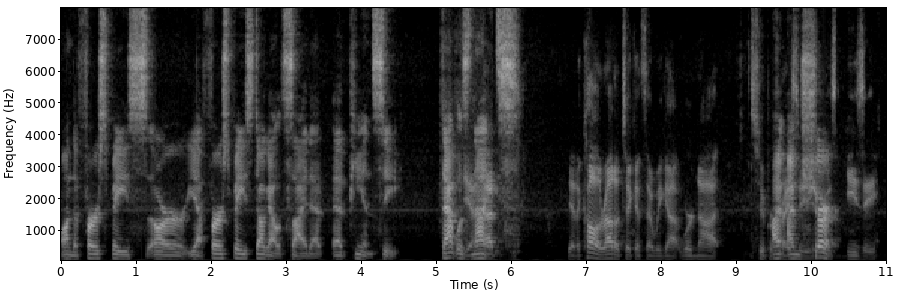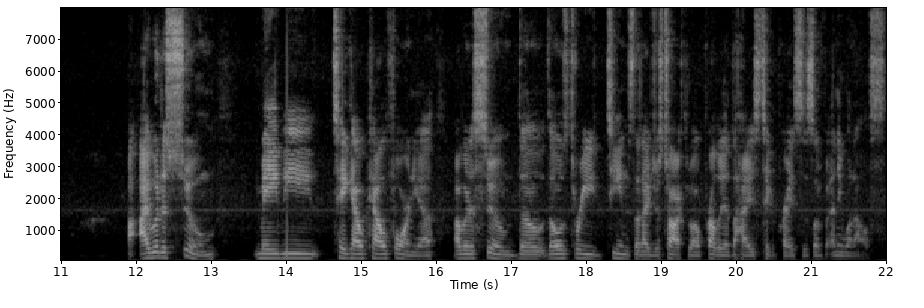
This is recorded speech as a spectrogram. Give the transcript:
on the first base or yeah, first base dugout side at at PNC. That was Yeah, nice. Yeah, the Colorado tickets that we got were not super I- pricey. I'm It sure. easy. I- I would assume maybe take out California. I would assume though those three teams that I just talked about probably had the highest ticket prices of anyone else.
